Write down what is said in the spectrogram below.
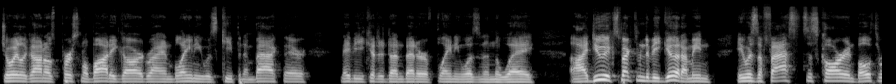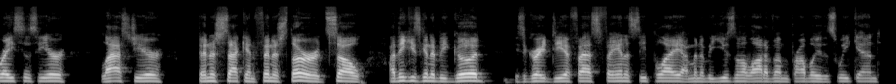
Joey Logano's personal bodyguard, Ryan Blaney, was keeping him back there. Maybe he could have done better if Blaney wasn't in the way. Uh, I do expect him to be good. I mean, he was the fastest car in both races here last year, finished second, finished third. So I think he's going to be good. He's a great DFS fantasy play. I'm going to be using a lot of him probably this weekend.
